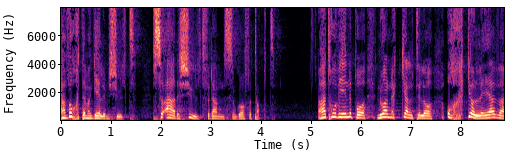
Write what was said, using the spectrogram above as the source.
Er vårt evangelium skjult, så er det skjult for dem som går fortapt. Og Her tror vi er inne på noe av nøkkelen til å orke å leve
